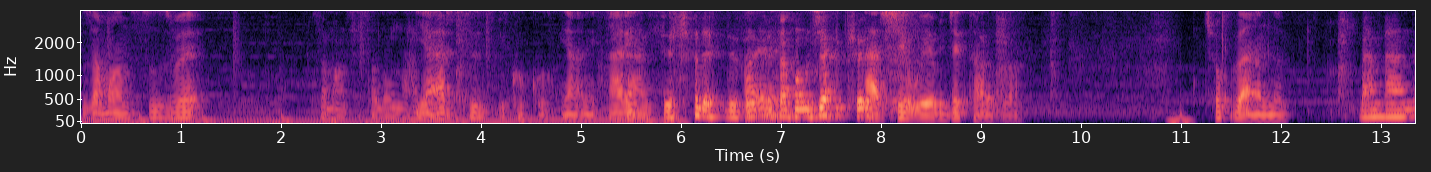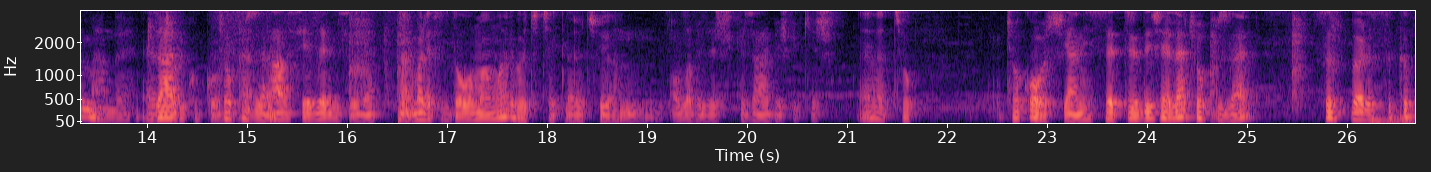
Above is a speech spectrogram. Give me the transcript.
Zamansız ve zamansız salonlarda. yersiz bir koku. Yani her Yani siz de deseydim Hayır. tam olacaktı. her şeye uyabilecek tarzda. Çok beğendim. Ben beğendim ben de. Güzel çok- bir koku. çok güzel. Tavsiye ederim size. Malefiz'de orman var ya böyle çiçekler açıyor. Hmm, olabilir. Güzel bir fikir. Evet çok çok hoş. Yani hissettirdiği şeyler çok güzel. Sırf böyle sıkıp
